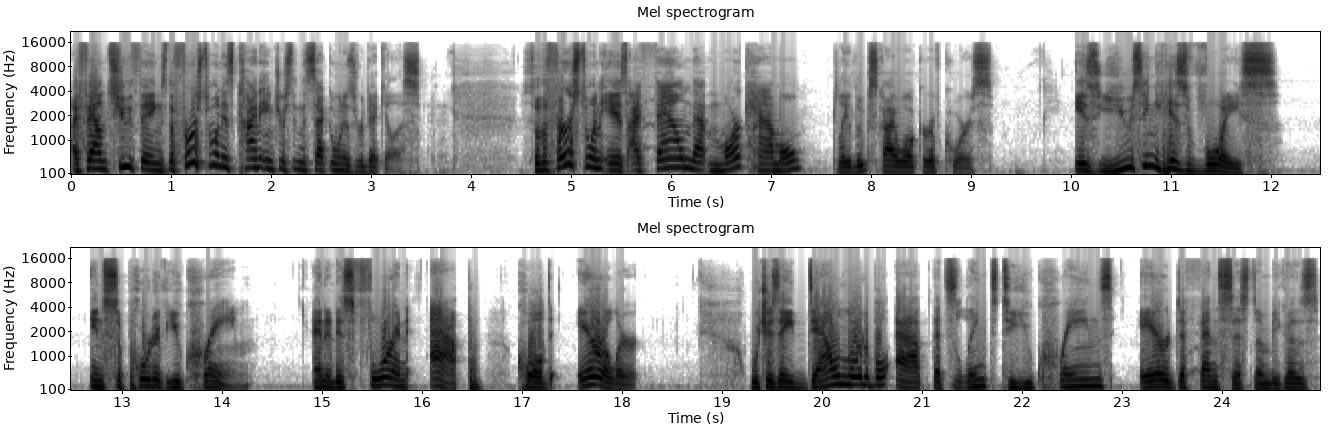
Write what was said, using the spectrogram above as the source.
I found two things. The first one is kind of interesting. The second one is ridiculous. So the first one is I found that Mark Hamill, played Luke Skywalker, of course, is using his voice in support of Ukraine, and it is for an app called Air Alert which is a downloadable app that's linked to Ukraine's air defense system because,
